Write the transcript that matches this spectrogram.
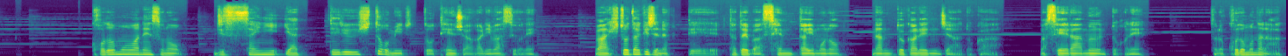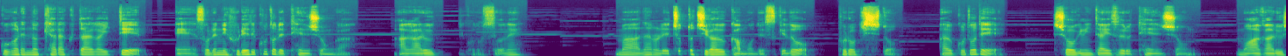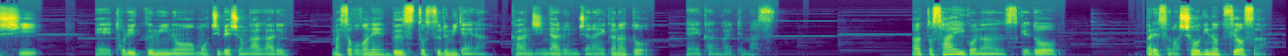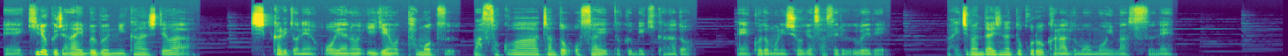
子供はね、その実際にやってる人を見るとテンション上がりますよね。まあ人だけじゃなくて、例えば戦隊もの、なんとかレンジャーとか、まあ、セーラームーンとかね、その子供なら憧れのキャラクターがいて、えー、それに触れることでテンションが上がるってことですよね。まあなのでちょっと違うかもですけど、プロ棋士と会うことで、将棋に対するテンションも上がるし、えー、取り組みのモチベーションが上がる。まあそこがね、ブーストするみたいな感じになるんじゃないかなとえ考えてます。あと最後なんですけど、やっぱりその将棋の強さ、えー、気力じゃない部分に関しては、しっかりとね、親の威厳を保つ。まあ、そこはちゃんと押さえとくべきかなと。えー、子供に将棋をさせる上で、まあ、一番大事なところかなとも思いますね。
